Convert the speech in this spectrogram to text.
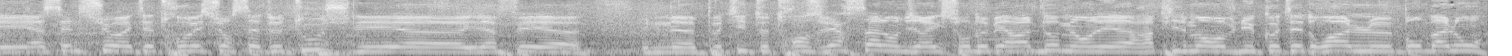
Et Asensio a été trouvé sur cette touche. Il, euh, a fait euh, une petite transversale en direction de Beraldo, mais on est rapidement revenu côté droit. Le bon ballon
